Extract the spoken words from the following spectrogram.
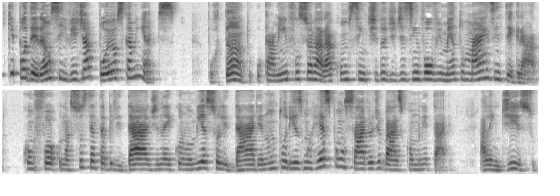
e que poderão servir de apoio aos caminhantes. Portanto, o caminho funcionará com um sentido de desenvolvimento mais integrado, com foco na sustentabilidade, na economia solidária, num turismo responsável de base comunitária. Além disso,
